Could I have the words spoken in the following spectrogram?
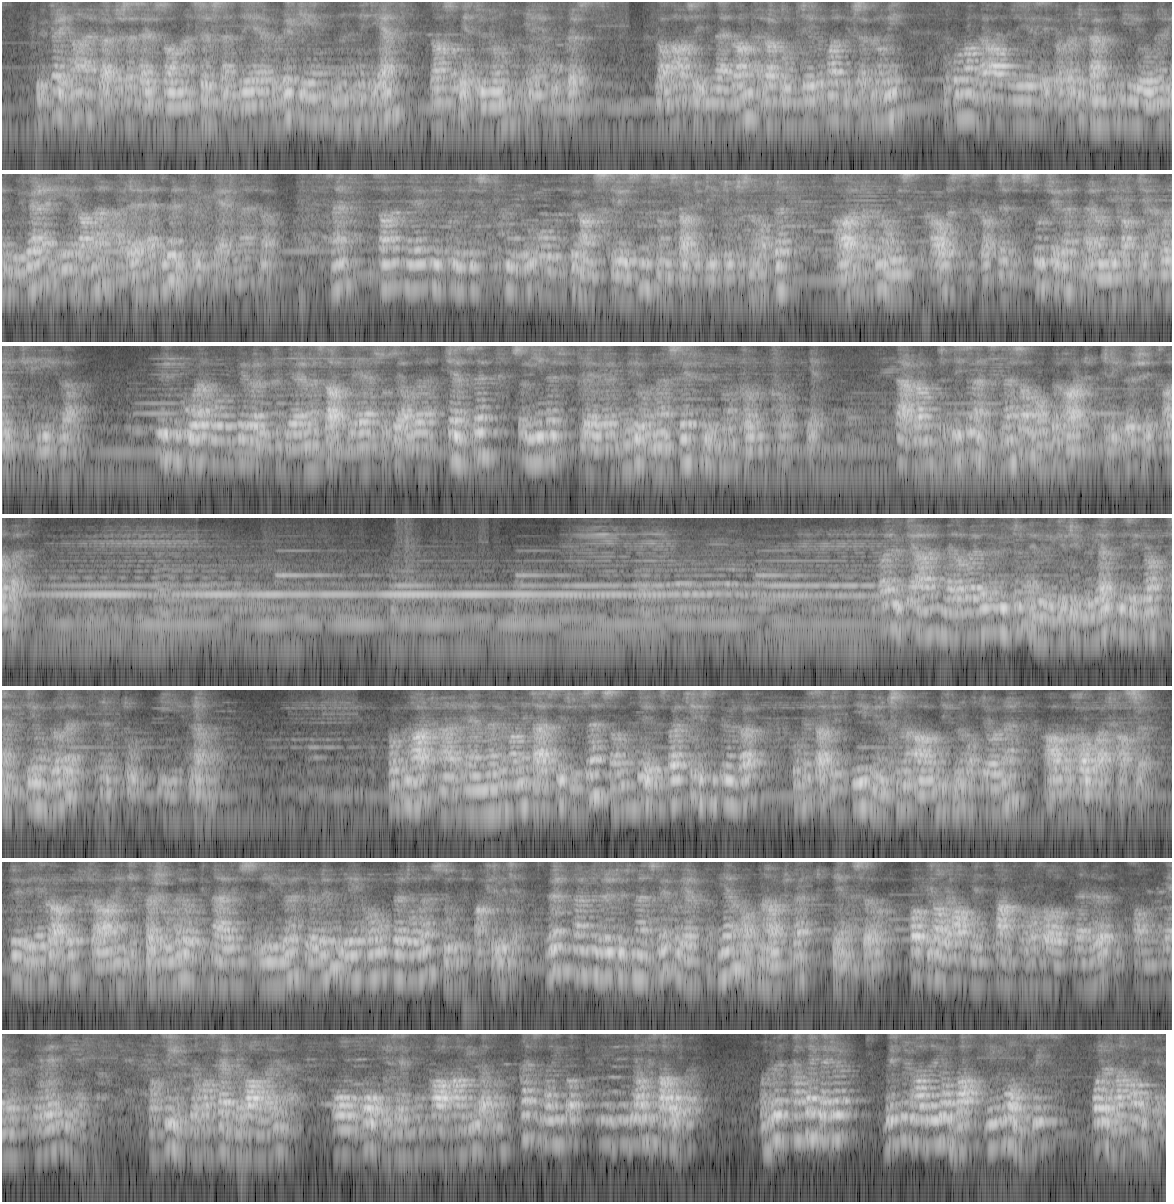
Ukraina erklærte seg selv som selvstendig republikk i 1991, da Sovjetunionen ble oppløst. Landet har siden den gang lagt opp til markedsøkonomi, for mange av de ca. 45 millioner innbyggere i landet er det et velfungerende land. Men sammen med mye politisk uro og finanskrisen som startet i 2008, har økonomisk kaos skapt et stort skille mellom de fattige og rike i landet. Uten gode og velfungerende statlige sosiale tjenester så lider flere millioner mennesker uten noen form for hjelp. Det er blant disse menneskene som Open Heart driver sitt arbeid. Hver uke er medarbeidere ute med ulike typer hjelp i ca. 50 områder rundt om i landet. Open Heart er en humanitær stiftelse som drives på et kristent grunnlag og ble startet i begynnelsen av 1980-årene av Halvard Hasle. Frivillige gaver fra enkeltpersoner og næringslivet gjør det mulig å opprettholde stor aktivitet. Rundt 500 000 mennesker får hjelp gjennom Åpen Heart hvert eneste år. Folk i Norge har ikke sjanse til å forstå den nøden som jeg møter. Elendigheten. Fortvilte og forskremte barneøyne. Og håpløsheten fra familier som kanskje har gitt opp. De, de, de har mista håpet. Og du vet, hva tenk deg sjøl. Hvis du hadde jobba i månedsvis og lønna for mye,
